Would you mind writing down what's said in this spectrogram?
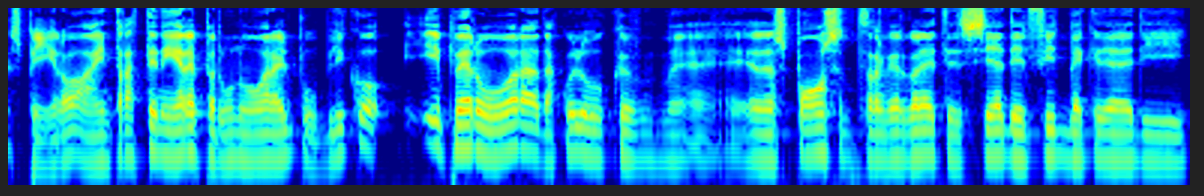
spero a intrattenere per un'ora il pubblico e per ora da quello che eh, il response tra virgolette sia del feedback di,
